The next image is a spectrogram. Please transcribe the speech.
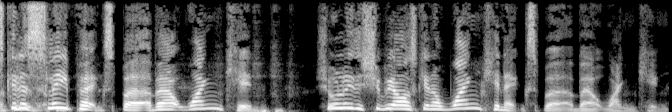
asking a sleep expert about wanking? Surely they should be asking a wanking expert about wanking.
